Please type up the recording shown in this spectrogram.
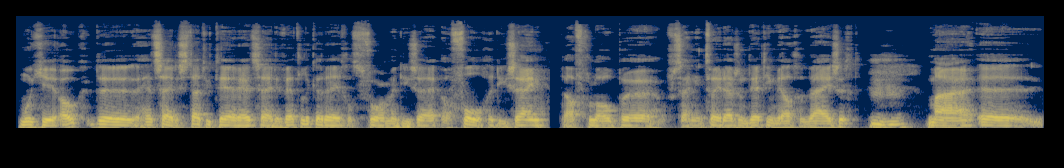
moet je ook de, het zij de statutaire, het zij de wettelijke regels vormen die zij, of volgen. Die zijn de afgelopen, of zijn in 2013 wel gewijzigd. Mhm. Maar eh,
